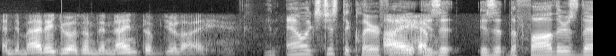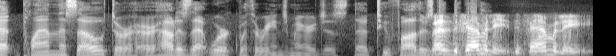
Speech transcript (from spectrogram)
and the marriage was on the 9th of July. And Alex, just to clarify, have- is it is it the fathers that plan this out, or or how does that work with arranged marriages? The two fathers. Well, the family, the family,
